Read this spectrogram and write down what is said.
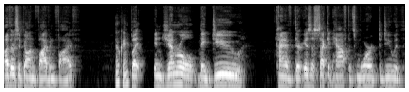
Others have gone five and five. Okay. But in general, they do kind of. There is a second half that's more to do with,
